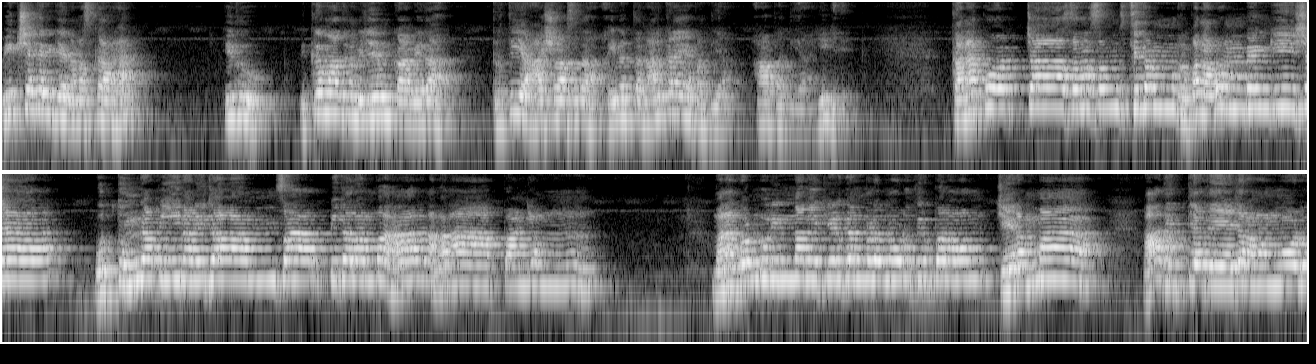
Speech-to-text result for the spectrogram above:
ವೀಕ್ಷಕರಿಗೆ ನಮಸ್ಕಾರ. ಇದು ವಿಕ್ರಮಾರ್ಜುನ ವಿಜಯಂ ಕಾವ್ಯದ ತೃತೀಯ ಆಶ್ವಾಸದ ಐವತ್ತ ನಾಲ್ಕನೆಯ ಪದ್ಯ. ಆ ಪದ್ಯ ಹೀಗಿದೆ. ಕನಕೋಚ್ಚಾಸನ ಸಂಸ್ಥಿತಂ ನೃಪನವಂ ವ್ಯಂಗೀಶ, ಉತ್ತುಂಗ ಪೀನ ನಿಜಾಂ ಸಾರ್ಪಿತಲಂಬಹಾರ ನವನಾ ಪಾಂಡ್ಯಂ. ಮನಗೊಂಡು ನಿನ್ನನೆ ಕೇಳ್ಗನ್ನುಡ ನೋಡುತ್ತಿರುಪನವಂ ಚೇರಮ್ಮ ಆದಿತ್ಯ ತೇಜ ನಮಂ ನೋಡು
